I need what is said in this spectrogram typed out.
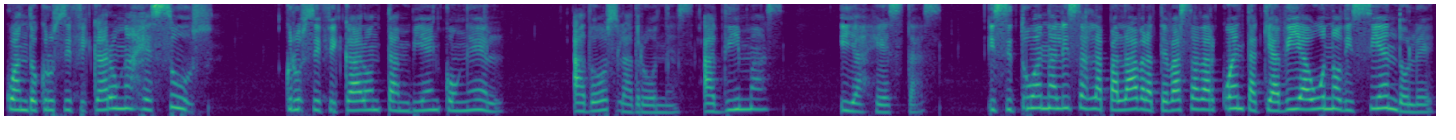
Cuando crucificaron a Jesús, crucificaron también con él a dos ladrones, a Dimas y a Gestas. Y si tú analizas la palabra, te vas a dar cuenta que había uno diciéndole,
